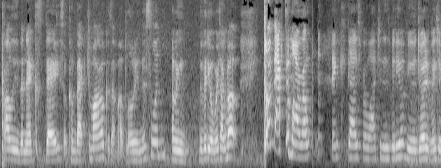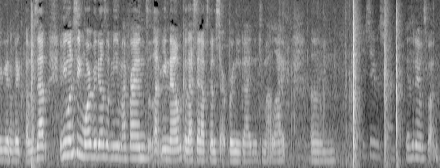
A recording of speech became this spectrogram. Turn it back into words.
probably the next day. So come back tomorrow because I'm uploading this one. I mean, the video we're talking about. Come back tomorrow. Thank you guys for watching this video. If you enjoyed it, make sure you give it a big thumbs up. If you want to see more videos with me and my friends, let me know because I said I was going to start bringing you guys into my life. Um, Yesterday was fun. yesterday was fun.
